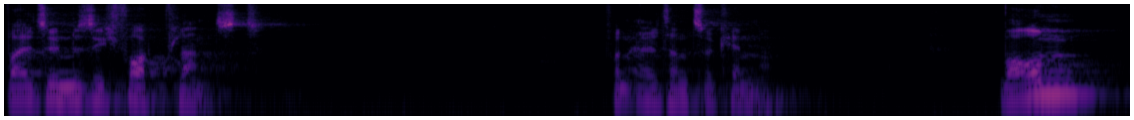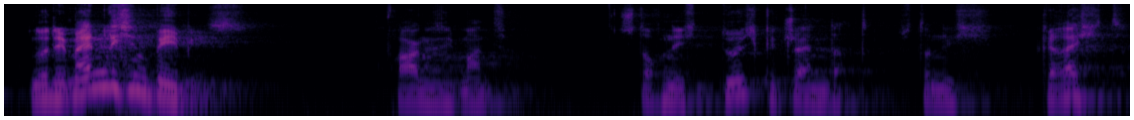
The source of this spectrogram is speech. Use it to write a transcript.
Weil Sünde sich fortpflanzt von Eltern zu Kindern. Warum nur die männlichen Babys? Fragen sich manche. Ist doch nicht durchgegendert, ist doch nicht gerecht.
